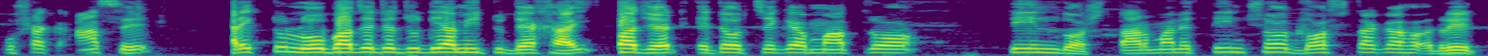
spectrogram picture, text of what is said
পোশাক আছে। আরেকটু লো বাজেটে যদি আমি একটু দেখাই বাজেট এটা হচ্ছে গিয়ে মাত্র তিন দশ, তার মানে তিনশো দশ টাকা রেট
